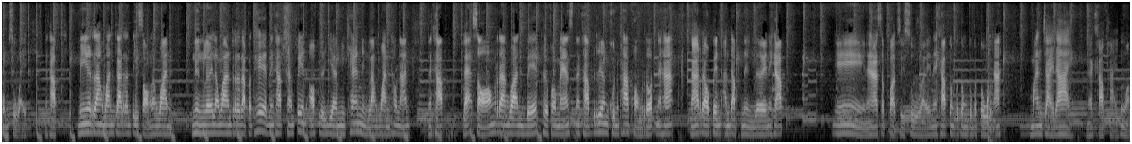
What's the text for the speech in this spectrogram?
คมสวยนะครับมีรางวัลการันตี 2 รางวัล1เลยรางวัลระดับประเทศนะครับแชมเปี้ยนออฟเดอะเยียมีแค่ 1 รางวัลเท่านั้นนะครับ และ 2 รางวัล Best Performance นะครับ เรื่องคุณภาพของรถนะฮะนะเราเป็นอันดับหนึ่งเลยนะครับ นี่นะฮะสปอร์ตสวยๆนะครับ ตรงประตงตรงประตูนะ มั่นใจได้นะครับหายห่วง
